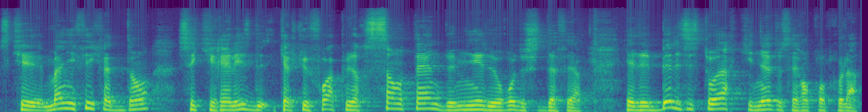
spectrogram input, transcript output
ce qui est magnifique là-dedans, c'est qu'ils réalisent quelquefois plusieurs centaines de milliers d'euros de chiffre d'affaires. Il y a des belles histoires qui naissent de ces rencontres-là.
